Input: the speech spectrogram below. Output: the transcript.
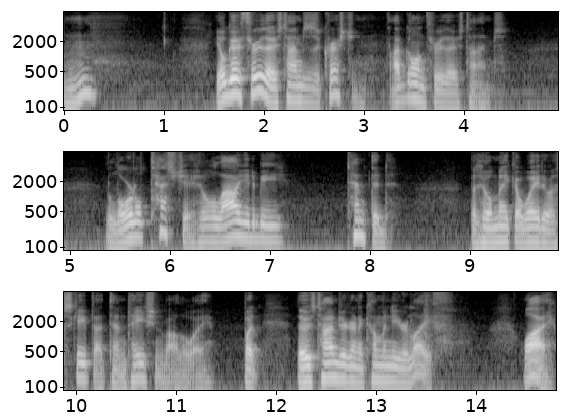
Mm-hmm. You'll go through those times as a Christian. I've gone through those times. The Lord will test you. He'll allow you to be tempted, but He'll make a way to escape that temptation, by the way. But those times are going to come into your life. Why?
